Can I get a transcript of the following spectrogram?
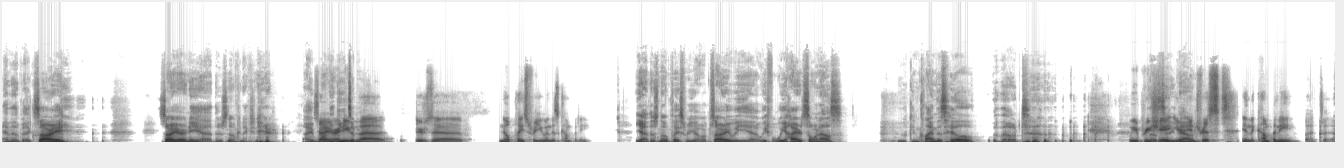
they'll be like, sorry, sorry, Ernie, uh, there's no connection here. I sorry wanted Ernie, you to. uh, there's uh, no place for you in this company yeah, there's no place for you. I'm sorry, we uh, we we hired someone else who can climb this hill without. we appreciate your down. interest in the company but uh,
